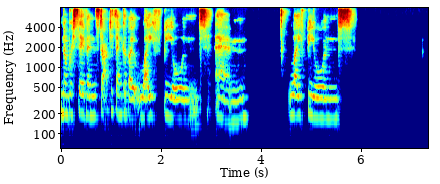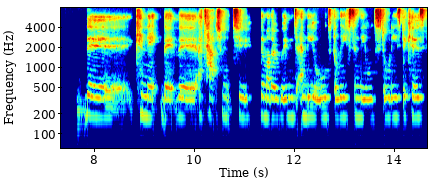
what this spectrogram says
number seven, start to think about life beyond um, life beyond the connect the the attachment to the mother wound and the old beliefs and the old stories because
